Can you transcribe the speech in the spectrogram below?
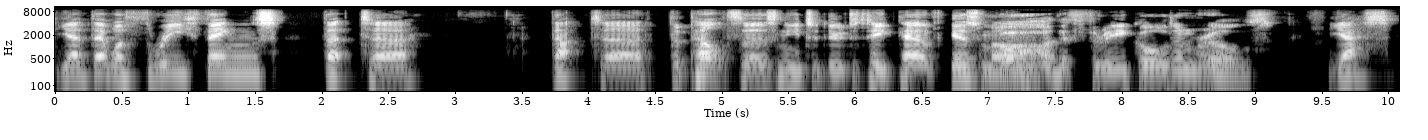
Yeah, there were three things that uh, that uh, the Peltzers need to do to take care of Gizmo. Oh, the three golden rules. Yes,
